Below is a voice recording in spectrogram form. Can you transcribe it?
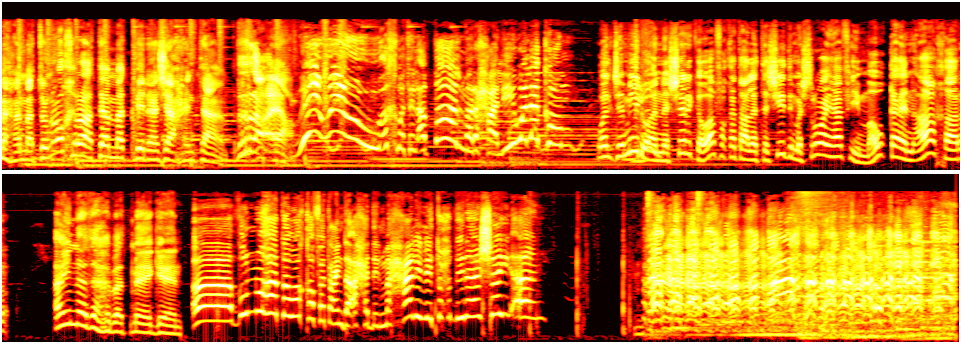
مهمة أخرى تمت بنجاح تام. رائع. ويو ويو. إخوة الأبطال مرحى لي ولكم. والجميل أن الشركة وافقت على تشييد مشروعها في موقع آخر. أين ذهبت ميغان؟ أظنها توقفت عند أحد المحال لتحضر شيئا.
